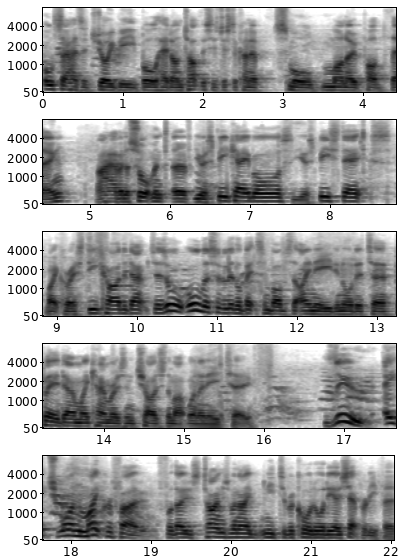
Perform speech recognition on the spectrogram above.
also has a Joby ball head on top. This is just a kind of small monopod thing. I have an assortment of USB cables, USB sticks, micro SD card adapters, all, all the sort of little bits and bobs that I need in order to clear down my cameras and charge them up when I need to. Zoom H1 microphone for those times when I need to record audio separately for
